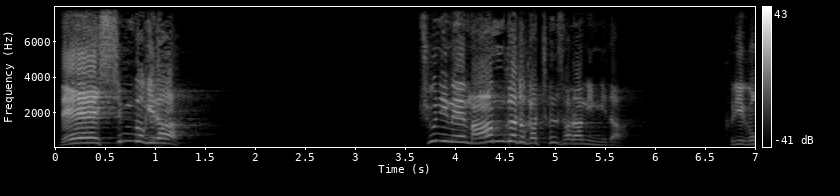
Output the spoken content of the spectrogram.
내 신복이라 주님의 마음과도 같은 사람입니다. 그리고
